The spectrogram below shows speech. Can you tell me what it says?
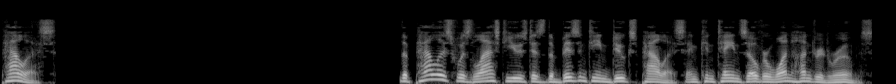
Palace The palace was last used as the Byzantine Duke's Palace and contains over 100 rooms.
